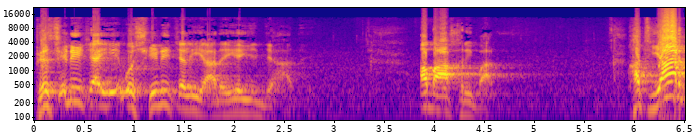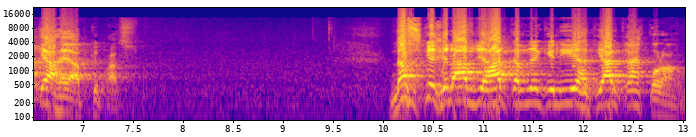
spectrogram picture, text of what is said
پھر سیڑھی چاہیے، وہ سیڑھی چلی آ رہی ہے، یہ جہاد ہے۔ اب آخری بات، ہتھیار کیا ہے آپ کے پاس؟ نفس کے خلاف جہاد کرنے کے لیے ہتھیار کیا ہے؟ قرآن۔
